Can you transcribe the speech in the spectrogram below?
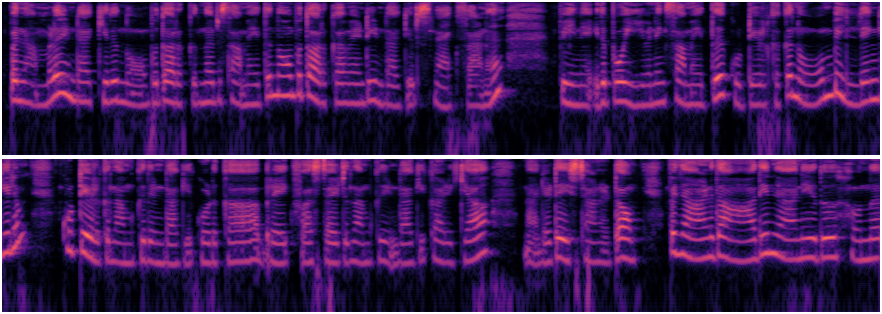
ഇപ്പം നമ്മൾ ഉണ്ടാക്കിയത് നോമ്പ് തുറക്കുന്ന ഒരു സമയത്ത് നോമ്പ് തുറക്കാൻ വേണ്ടി ഉണ്ടാക്കിയ ഒരു സ്നാക്സാണ് പിന്നെ ഇതിപ്പോൾ ഈവനിങ് സമയത്ത് കുട്ടികൾക്കൊക്കെ നോമ്പില്ലെങ്കിലും കുട്ടികൾക്ക് നമുക്കിത് ഉണ്ടാക്കി കൊടുക്കുക ബ്രേക്ക്ഫാസ്റ്റ് ആയിട്ട് നമുക്ക് ഉണ്ടാക്കി കഴിക്കുക നല്ല ടേസ്റ്റാണ് കേട്ടോ അപ്പോൾ ഞാനിത് ആദ്യം ഞാനിത് ഒന്ന്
